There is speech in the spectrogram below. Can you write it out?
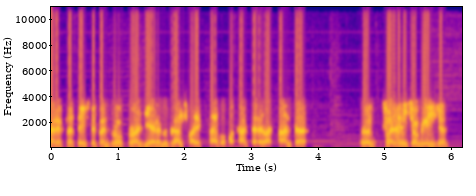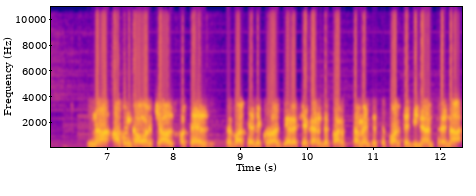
care plătește pentru o croazieră nu vrea altceva decât să aibă o vacanță relaxantă, uh, fără nicio grijă. Na, acum, ca orice alt hotel, pe vasele de croazieră, fiecare departament este foarte bine antrenat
